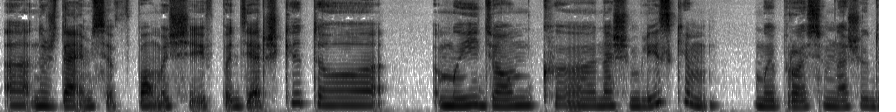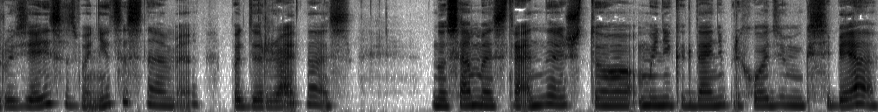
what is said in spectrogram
а, нуждаемся в помощи и в поддержке, то мы идем к нашим близким, мы просим наших друзей созвониться с нами, поддержать нас. Но самое странное, что мы никогда не приходим к себе,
